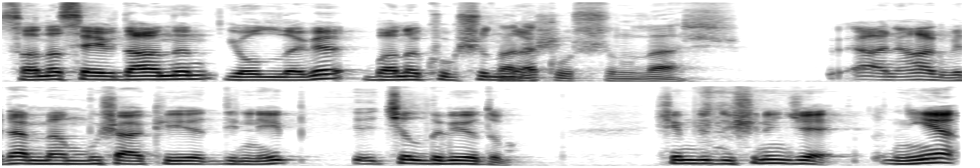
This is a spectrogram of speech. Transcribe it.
Sana sevdanın yolları, bana kurşunlar. bana kurşunlar. Yani harbiden ben bu şarkıyı dinleyip e, çıldırıyordum. Şimdi düşününce niye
